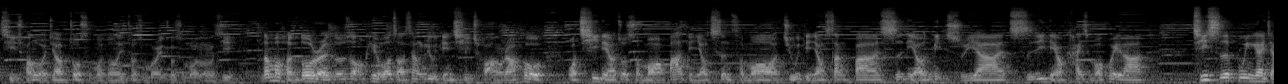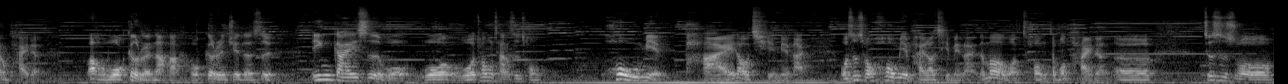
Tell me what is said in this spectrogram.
起床我就要做什么东西，做什么做什么东西。那么很多人都说，OK，我早上六点起床，然后我七点要做什么，八点要吃什么，九点要上班，十点要觅谁呀，十一点要开什么会啦。其实不应该这样排的啊，我个人呐哈，我个人觉得是应该是我我我通常是从后面排到前面来，我是从后面排到前面来。那么我从怎么排呢？呃。就是说，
